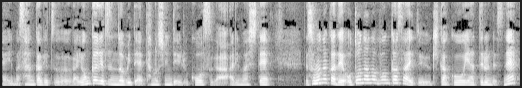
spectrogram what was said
今3ヶ月が4ヶ月に伸びて楽しんでいるコースがありましてでその中で大人の文化祭という企画をやってるんですね。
